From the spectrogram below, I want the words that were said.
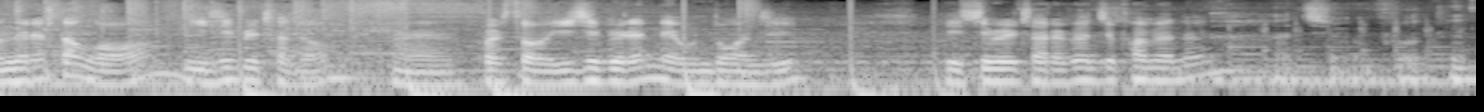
오늘 했던 거 20일 차죠? 네, 벌써 20일 했네 운동한 지 21차를 편집하면은? 아침은 프로틴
